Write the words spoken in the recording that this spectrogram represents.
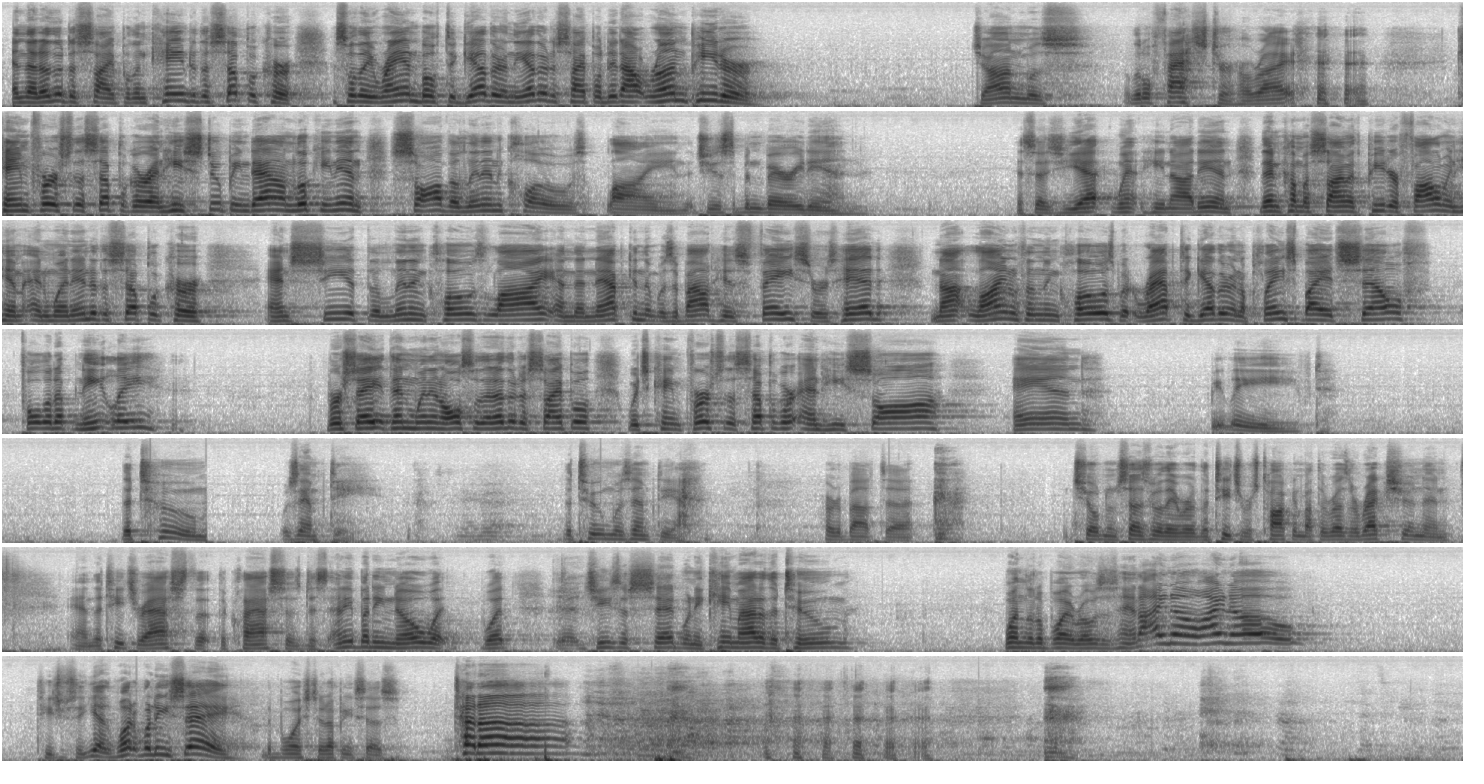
and that other disciple and came to the sepulchre. So they ran both together, and the other disciple did outrun Peter. John was a little faster, all right? came first to the sepulchre, and he, stooping down, looking in, saw the linen clothes lying that Jesus had been buried in. It says, Yet went he not in. Then cometh Simon with Peter following him, and went into the sepulchre, and seeth the linen clothes lie, and the napkin that was about his face or his head, not lying with linen clothes, but wrapped together in a place by itself, folded up neatly. Verse 8 Then went in also that other disciple, which came first to the sepulchre, and he saw and believed. The tomb was empty. The tomb was empty. I heard about uh, children says where they were the teacher was talking about the resurrection and and the teacher asked the, the class says does anybody know what what uh, jesus said when he came out of the tomb? One little boy rose his hand. I know i know. The teacher said yeah what, what did he say? The boy stood up and he says ta-da!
